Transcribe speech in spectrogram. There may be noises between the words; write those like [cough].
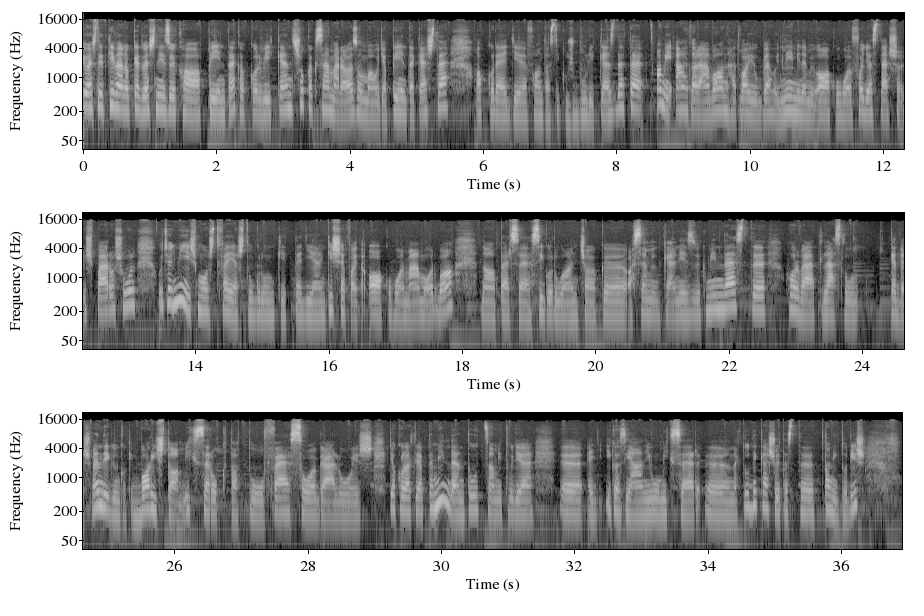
Jó estét kívánok, kedves nézők! Ha péntek, akkor weekend. Sokak számára azonban, hogy a péntek este, akkor egy fantasztikus buli kezdete, ami általában, hát valljuk be, hogy némi nemű alkoholfogyasztással is párosul, úgyhogy mi is most fejest ugrunk itt egy ilyen kisebb fajta alkoholmámorba. Na persze szigorúan csak a szemünkkel nézzük mindezt. Horváth László kedves vendégünk, aki barista, mixeroktató, felszolgáló, és gyakorlatilag te mindent tudsz, amit ugye egy igazián jó mixernek tudni kell, sőt, ezt tanítod is.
